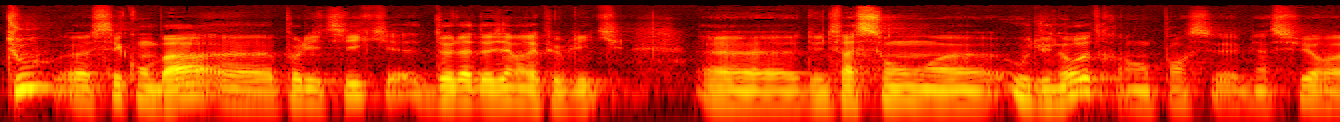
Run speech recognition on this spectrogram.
tous ces combats politiques de la Deuxième République. Euh, d'une façon euh, ou d'une autre. On pense euh, bien sûr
